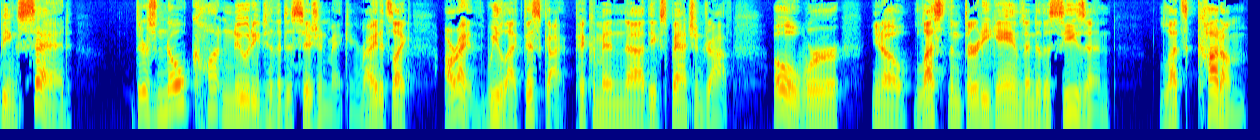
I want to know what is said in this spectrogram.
being said, there's no continuity to the decision making, right? It's like, all right, we like this guy, pick him in uh, the expansion draft. Oh, we're you know, less than 30 games into the season. Let's cut him.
